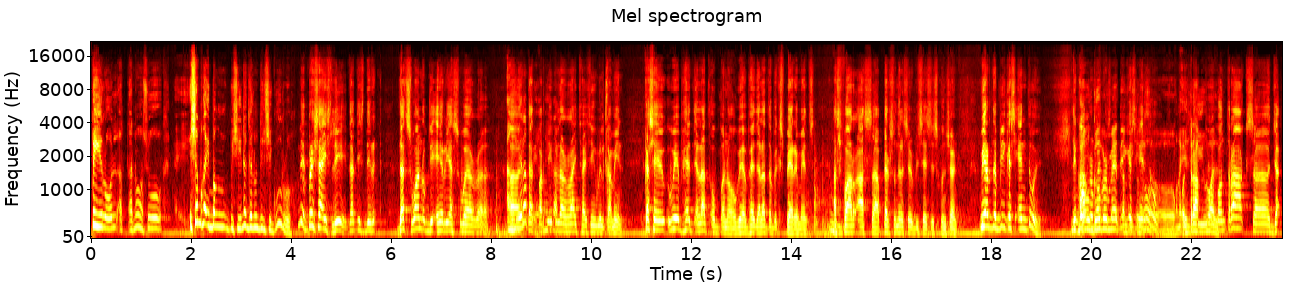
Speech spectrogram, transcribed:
Payroll at ano, so isa mga ibang opisina, ganun din siguro. Hindi, precisely. That is the that's one of the areas where uh, Ang uh, hirap that eh, particular right sizing will come in. Kasi we have had a lot of ano, we have had a lot of experiments as far as uh, personnel services is concerned. We are the biggest endo eh. The Ang government, government, is the biggest endo. Mga contractual. Contracts, uh, jo-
